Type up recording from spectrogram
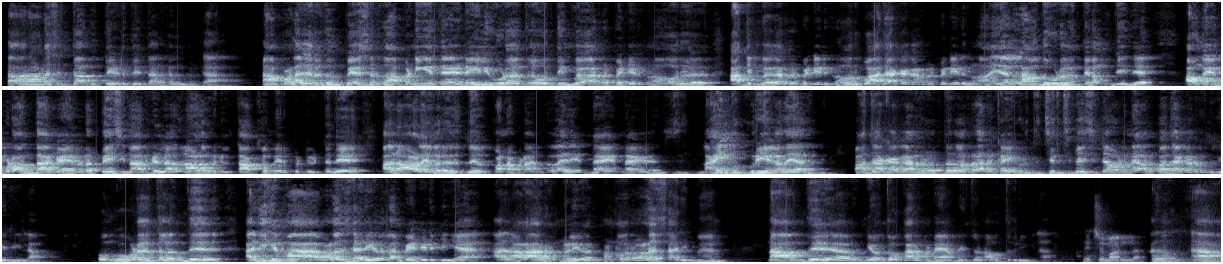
தவறான சித்தாந்தத்தை எடுத்து வைத்தார்கள் இருக்கா நான் பழகுறதும் பேசுறதும் அப்ப நீங்க டெய்லி ஊடகத்துல ஒரு திமுககாரரை பேட்டி எடுக்கணும் ஒரு அதிமுககாரரை பேட்டி எடுக்கணும் ஒரு பாஜகக்காரரை பேட்டி எடுக்கணும். இதெல்லாம் வந்து ஊடகம் தினமும் செய்யுது அவங்க என் கூட வந்தாங்க என்னோட பேசினார்கள் அதனால அவர்கள் தாக்கம் ஏற்பட்டு விட்டது அதனால இவர் இது பண்ணக்கூடாதுன்றதுல என்ன என்ன நகைப்புக்குரிய கதையா இருக்கு. பாஜக காரர் ஒருத்தர் வர்றாரு கை கொடுத்து சிரிச்சு பேசிட்டா உடனே அவர் பாஜக காரர் சொல்லிடுறீங்களா? உங்க ஊடகத்துல வந்து அதிகமா வலதுசாரிகளை தான் பேட்டி எடுப்பீங்க. அதனால அருண்மொழிவர்மன் ஒரு வலதுசாரி மேன் நான் வந்து இங்க வந்து உட்கார மாட்டேன் அப்படின்னு சொன்னா ஒத்துக்கிறீங்களா? நிச்சயமா இல்ல.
